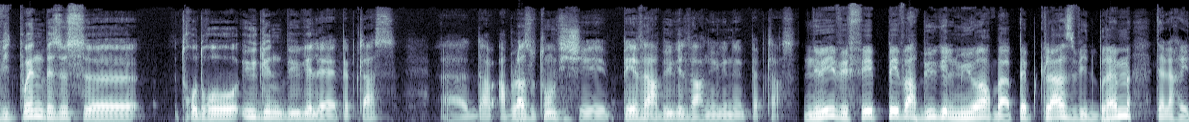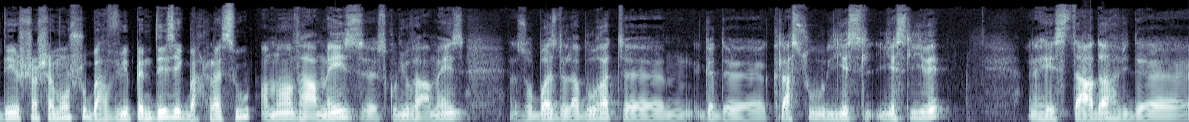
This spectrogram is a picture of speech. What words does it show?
Vit poen bezeus uh, trodro ugen bugel e pep klas, da, ar blaz o ton fiche pevar bugel var nugen e pep klas. Nue ve fe pevar bugel muor ba pep vid brem da la rede chanchamanchou bar vue pem deziek bar klasou. Amman var meiz, uh, var meiz, zo boaz de labourat uh, gant uh, klasou lies, lieslive. Ne he stardar vid, uh,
